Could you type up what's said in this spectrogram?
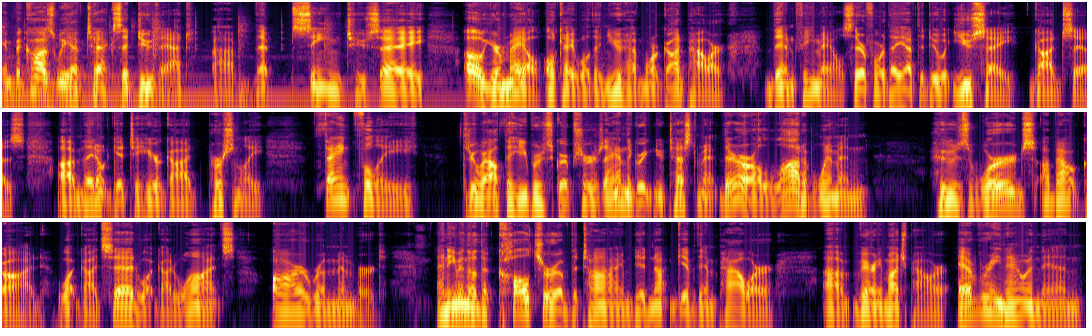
And because we have texts that do that, uh, that seem to say, oh, you're male. Okay, well, then you have more God power than females. Therefore, they have to do what you say God says. Um, they don't get to hear God personally. Thankfully, throughout the Hebrew scriptures and the Greek New Testament, there are a lot of women whose words about God, what God said, what God wants, are remembered. And even though the culture of the time did not give them power, uh, very much power, every now and then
